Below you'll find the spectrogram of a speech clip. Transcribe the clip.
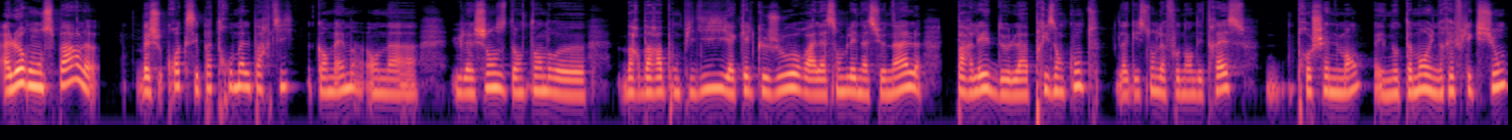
à l'heure où on se parle, bah, je crois que c'est pas trop mal parti quand même. On a eu la chance d'entendre euh, Barbara Pompili, il y a quelques jours, à l'Assemblée nationale, parler de la prise en compte de la question de la faune en détresse prochainement, et notamment une réflexion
